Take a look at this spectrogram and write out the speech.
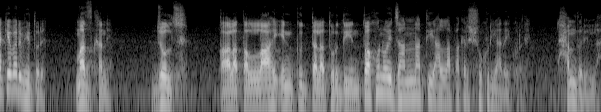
একেবারে ভিতরে, মাঝখানে জ্বলছে। কালা তাল্লাহ ইনকুদ্দালা তুরদিন তখন ওই জান্নাতি আল্লাহ পাকের শুক্রিয়া আদায় করবে। আলহামদুলিল্লাহ।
